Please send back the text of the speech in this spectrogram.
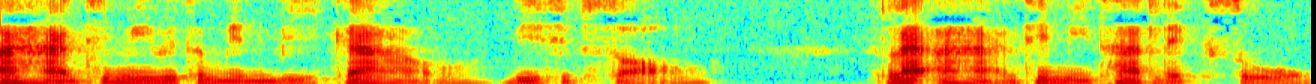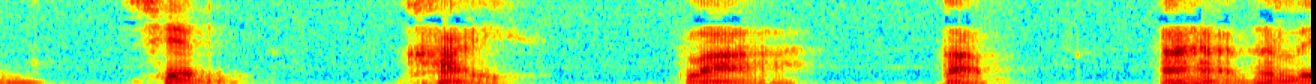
อาหารที่มีวิตามิน B9 B12 และอาหารที่มีธาตุเหล็กสูง เช่น ไข่ ปลา ตับ อาหารทะเล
